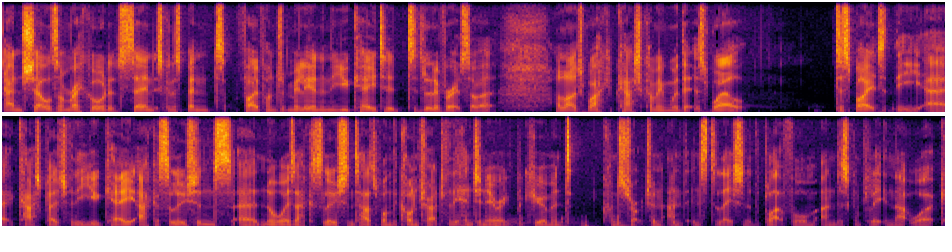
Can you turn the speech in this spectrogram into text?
and Shell's on record it's saying it's going to spend 500 million in the UK to, to deliver it. So a, a large whack of cash coming with it as well. Despite the uh, cash pledge for the UK, Aker Solutions, uh, Norway's Aker Solutions, has won the contract for the engineering, procurement, construction, and installation of the platform and is completing that work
